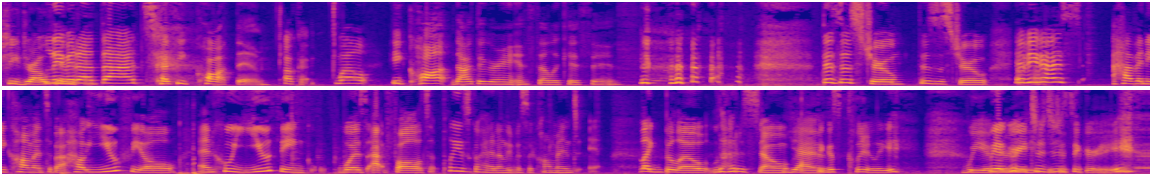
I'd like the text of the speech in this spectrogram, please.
she drove. leave it at that. because he caught them. Okay. Well, He caught Dr. Grant and Stella kissing. this is true. This is true. If you uh-uh. guys have any comments about how you feel and who you think was at fault, please go ahead and leave us a comment like below. Let us know. Yes. Because clearly We we agreed to, disagree.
